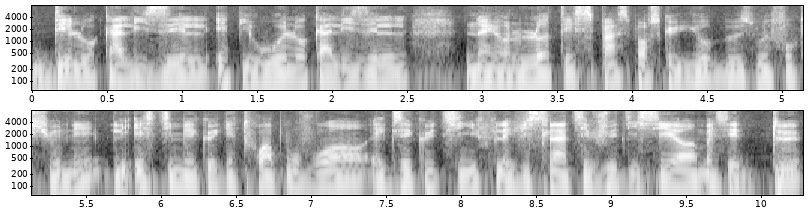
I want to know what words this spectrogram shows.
délocaliser et puis relocaliser dans un autre espace parce que yo besoin fonctionner les estimer que y a trois pouvoirs exécutif législatif judiciaire mais c'est deux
